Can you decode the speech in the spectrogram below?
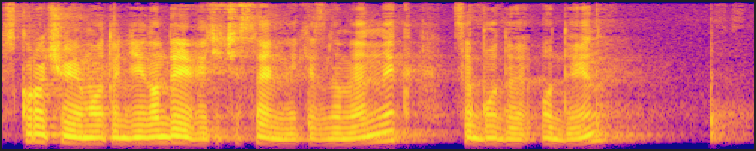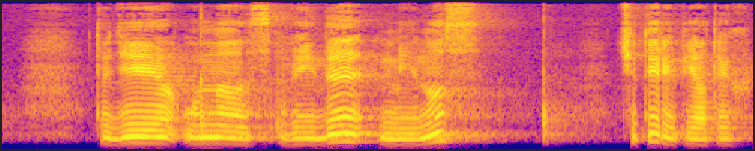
Скорочуємо тоді на 9 чисельник і знаменник. Це буде 1. Тоді у нас вийде мінус 4 п'ятих.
